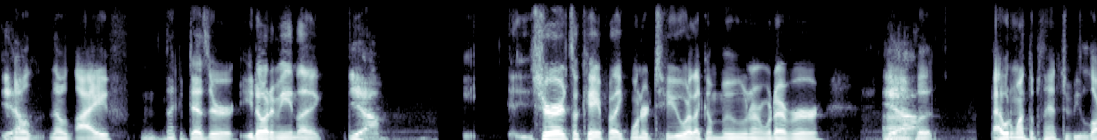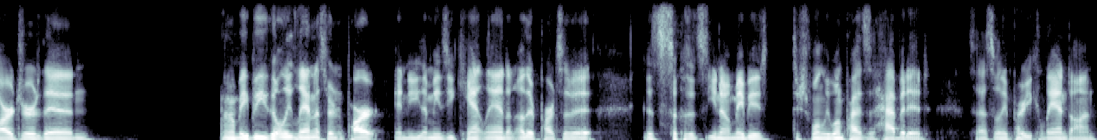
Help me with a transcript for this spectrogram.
yeah no no life, like a desert. You know what I mean? Like yeah sure it's okay for like one or two or like a moon or whatever. uh, Yeah. but I would want the planet to be larger than. I don't know. Maybe you can only land a certain part, and you, that means you can't land on other parts of it. It's because it's you know maybe it's- there's only one part that's inhabited, so that's the only part you can land on.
